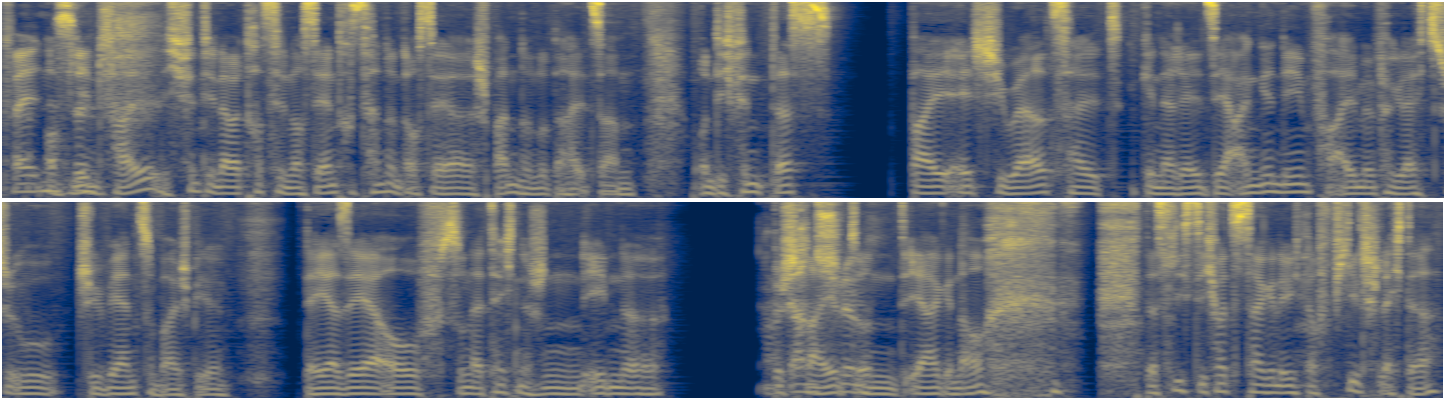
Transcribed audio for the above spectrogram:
Verhältnisse. Auf jeden Fall. Ich finde ihn aber trotzdem noch sehr interessant und auch sehr spannend und unterhaltsam. Und ich finde das bei H.G. Wells halt generell sehr angenehm, vor allem im Vergleich zu Jules Verne zum Beispiel, der ja sehr auf so einer technischen Ebene Ja, beschreibt und ja, genau. Das liest sich heutzutage nämlich noch viel schlechter.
